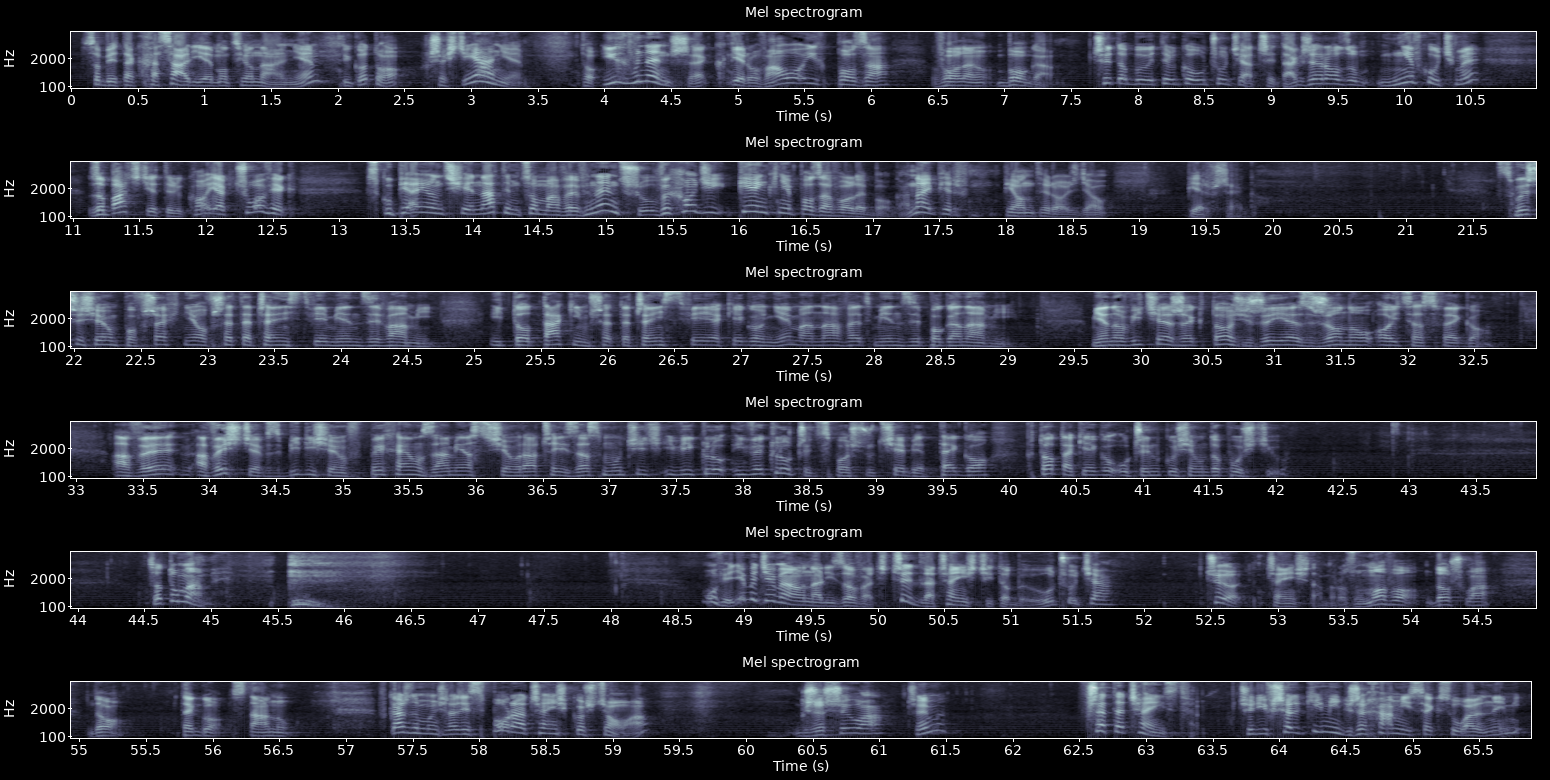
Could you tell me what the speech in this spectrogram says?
sobie tak hasali emocjonalnie, tylko to chrześcijanie. To ich wnętrze kierowało ich poza wolę Boga. Czy to były tylko uczucia, czy także rozum, nie wchódźmy. Zobaczcie tylko, jak człowiek skupiając się na tym, co ma we wnętrzu, wychodzi pięknie poza wolę Boga. Najpierw piąty rozdział pierwszego. Słyszy się powszechnie o wszeteczeństwie między wami i to takim wszeteczeństwie, jakiego nie ma nawet między poganami. Mianowicie, że ktoś żyje z żoną ojca swego. A, wy, a wyście wzbili się w pychę, zamiast się raczej zasmucić i, wyklu, i wykluczyć spośród siebie tego, kto takiego uczynku się dopuścił. Co tu mamy? Mówię, nie będziemy analizować, czy dla części to były uczucia, czy część tam rozumowo doszła do tego stanu. W każdym bądź razie spora część Kościoła grzeszyła czym? Wszeteczeństwem, czyli wszelkimi grzechami seksualnymi,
